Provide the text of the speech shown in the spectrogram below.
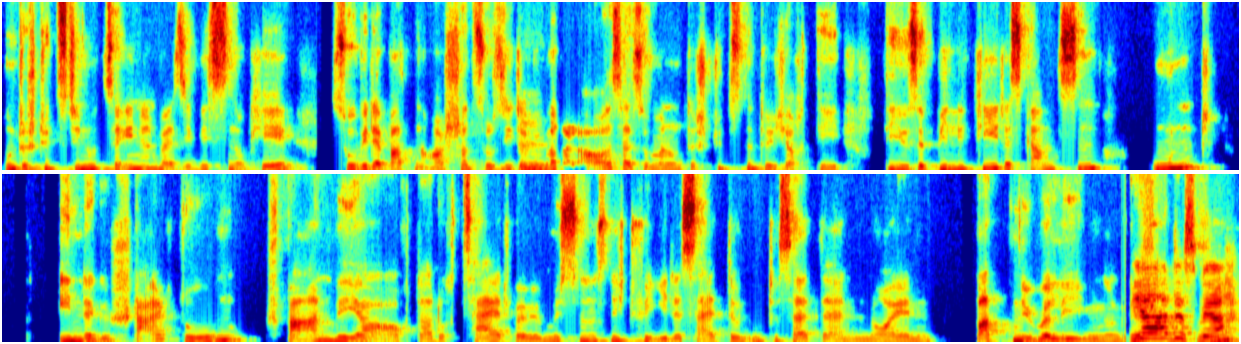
unterstützt die NutzerInnen, weil sie wissen, okay, so wie der Button ausschaut, so sieht er mhm. überall aus. Also man unterstützt natürlich auch die, die Usability des Ganzen und in der Gestaltung sparen wir ja auch dadurch Zeit, weil wir müssen uns nicht für jede Seite und Unterseite einen neuen Button überlegen. ja, das wäre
